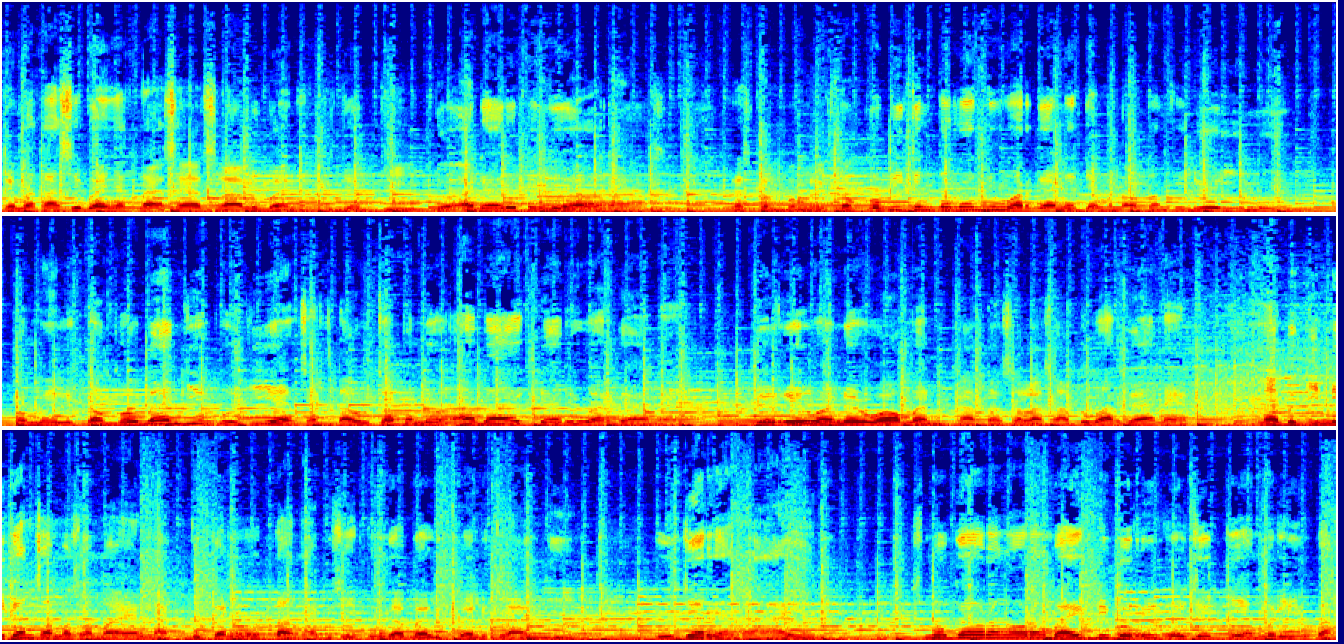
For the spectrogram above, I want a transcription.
Terima kasih banyak nak, sehat selalu banyak rezeki. Doa dari penjual es. Respon pemilik toko bikin tersenyum warganet yang menonton video ini. Pemilik toko banjir pujian serta ucapan doa baik dari warganet. The real Wonder Woman, kata salah satu warganet. Nah begini kan sama-sama enak Bukan ngutang habis itu nggak balik-balik lagi. Ujar yang lain. Semoga orang-orang baik diberi rezeki yang berlimpah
